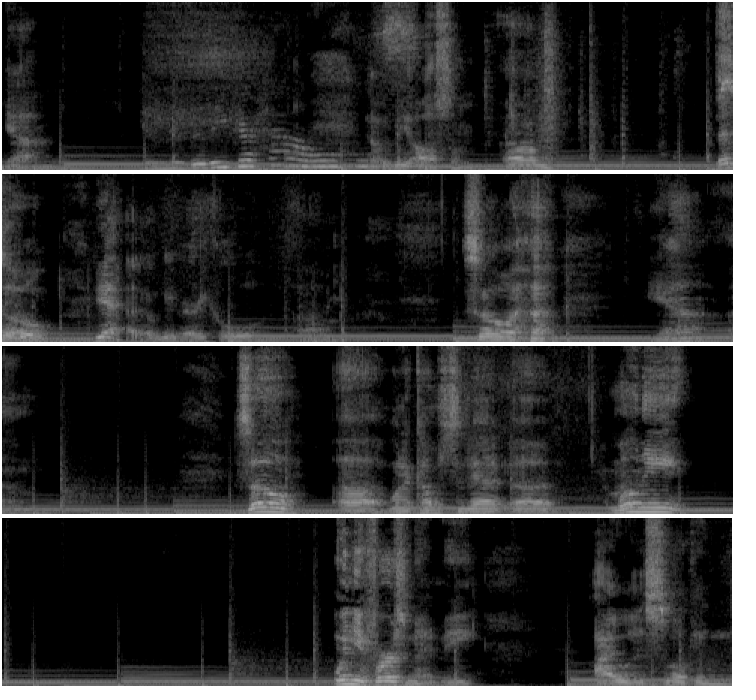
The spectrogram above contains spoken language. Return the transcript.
yeah, leave your house. that would be awesome. Um, That'd be so cool. yeah, that would be very cool. Um, so yeah. Um, so uh, when it comes to that, uh, Moni, when you first met me, I was smoking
